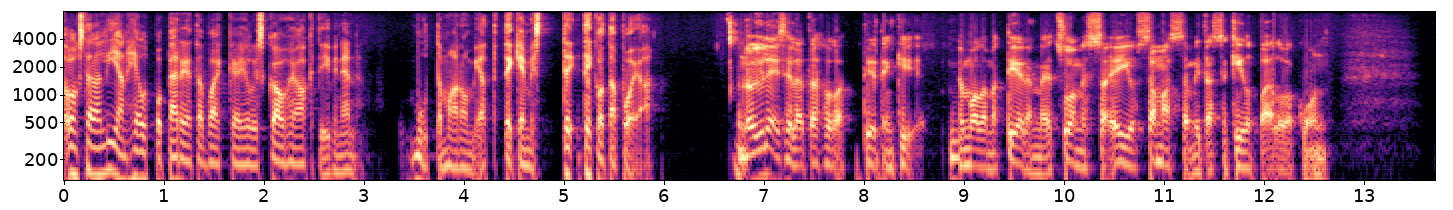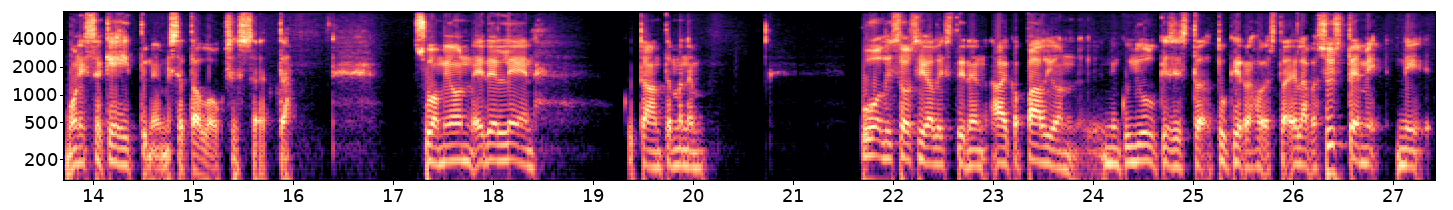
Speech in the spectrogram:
onko täällä liian helppo pärjätä, vaikka ei olisi kauhean aktiivinen muuttamaan omia tekemistä, te, tekotapoja? No yleisellä tasolla tietenkin me molemmat tiedämme, että Suomessa ei ole samassa mitassa kilpailua kuin monissa kehittyneimmissä talouksissa, että Suomi on edelleen – kun tämä on tämmöinen puolisosialistinen, aika paljon niin kuin julkisista tukirahoista elävä systeemi, niin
